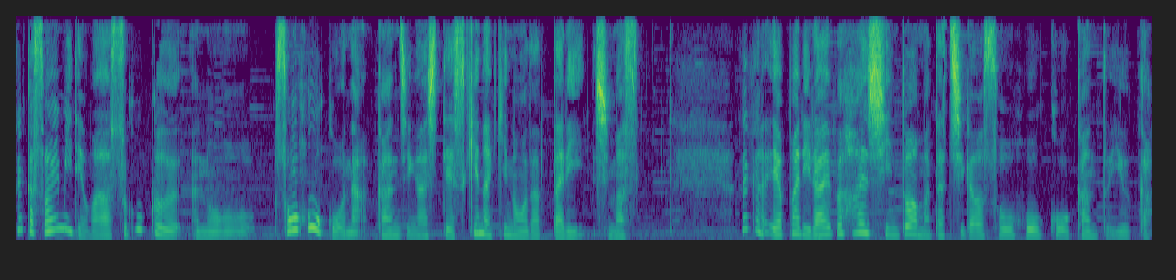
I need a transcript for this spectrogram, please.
なんかそういう意味ではすごくあの双方向な感じがして好きな機能だったりします。だからやっぱりライブ配信とはまた違う双方向感というか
